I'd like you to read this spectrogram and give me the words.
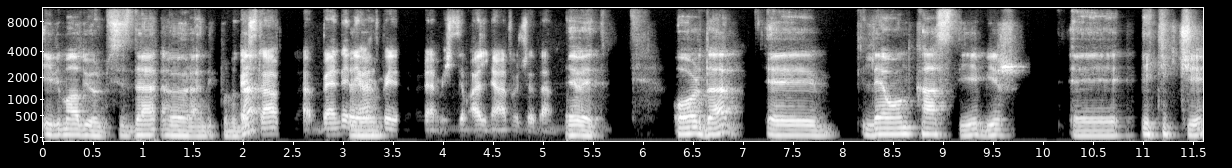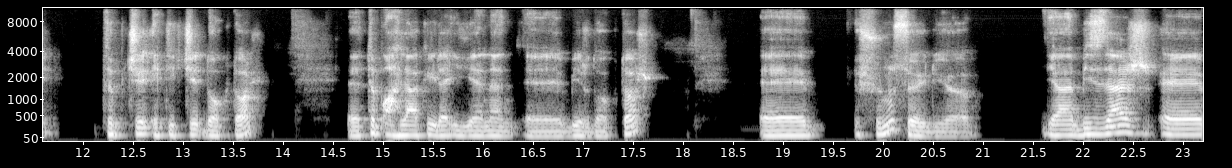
elime alıyorum. Sizden öğrendik bunu da. Estağfurullah. Ben de Nihat evet. Bey'den öğrenmiştim, Ali Nihat Hoca'dan. Evet. Orada e, Leon Kass diye bir e, etikçi, tıpçı, etikçi doktor, e, tıp ahlakıyla ilgilenen e, bir doktor. E, şunu söylüyor, yani bizler e,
